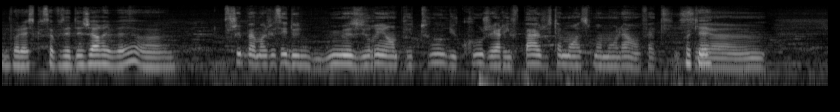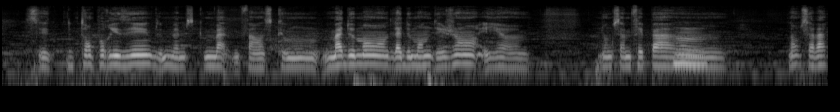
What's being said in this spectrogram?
voilà, est-ce que ça vous est déjà arrivé Je sais pas, moi j'essaie de mesurer un peu tout, du coup j'y arrive pas justement à ce moment-là en fait. C'est temporiser même ce que ma, enfin, ce que mon- ma demande, la demande des gens, et donc ça me fait pas. euh, non, ça va.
